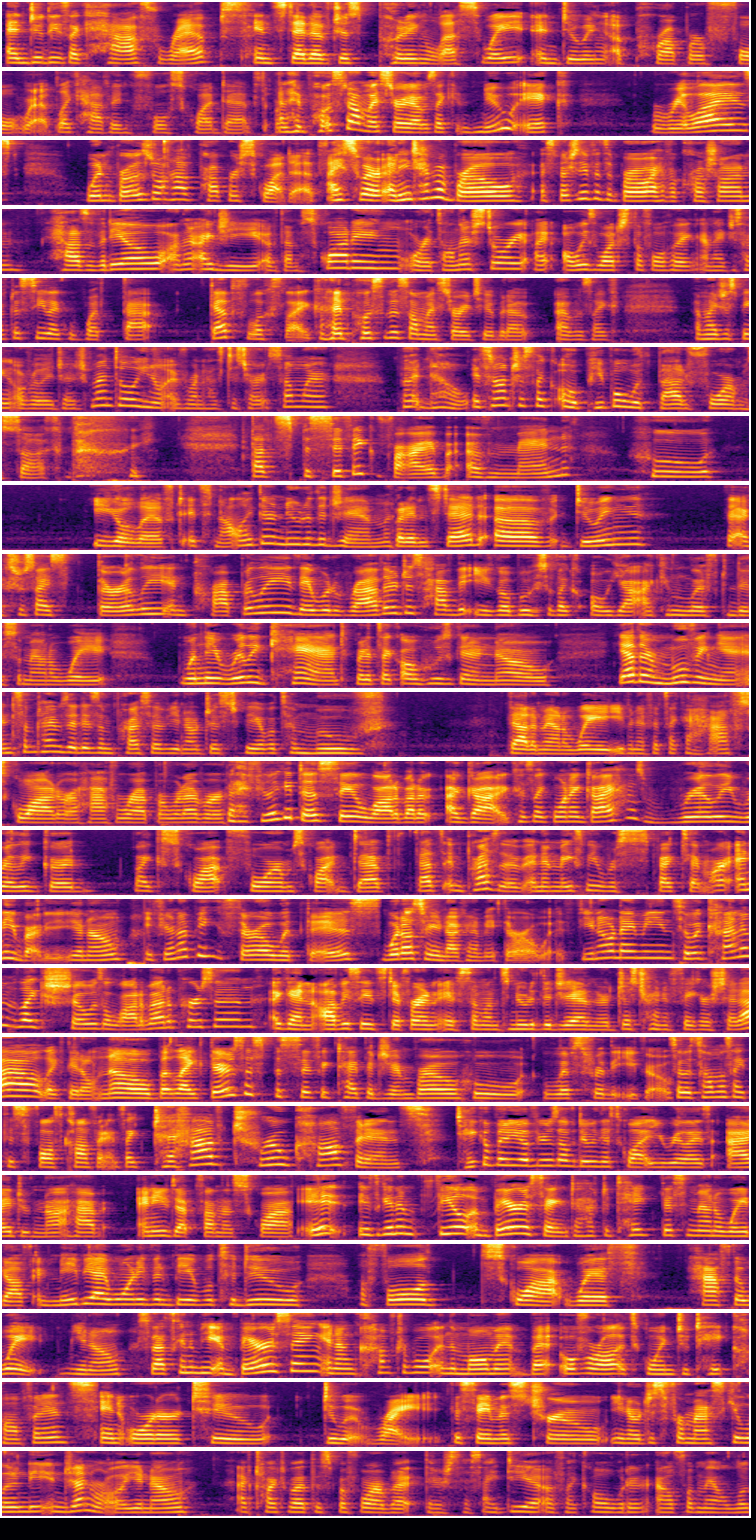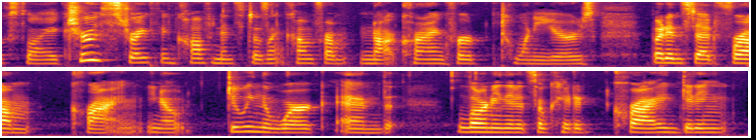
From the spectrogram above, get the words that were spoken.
and do these like half reps instead of just putting less weight and doing a proper full rep, like having full squat depth. And I posted on my story, I was like, new ick realized when bros don't have proper squat depth. I swear, anytime a bro, especially if it's a bro I have a crush on, has a video on their IG of them squatting or it's on their story, I always watch the full thing and I just have to see like what that depth looks like. And I posted this on my story too, but I, I was like, am I just being overly judgmental? You know, everyone has to start somewhere. But no, it's not just like, oh, people with bad form suck. that specific vibe of men who ego lift, it's not like they're new to the gym, but instead of doing the exercise thoroughly and properly, they would rather just have the ego boost of like, oh yeah, I can lift this amount of weight when they really can't, but it's like, oh, who's gonna know? Yeah, they're moving it, and sometimes it is impressive, you know, just to be able to move that amount of weight, even if it's like a half squat or a half rep or whatever. But I feel like it does say a lot about a, a guy because, like, when a guy has really, really good like squat form, squat depth. That's impressive and it makes me respect him or anybody, you know? If you're not being thorough with this, what else are you not to be thorough with? You know what I mean? So it kind of like shows a lot about a person. Again, obviously it's different if someone's new to the gym, they're just trying to figure shit out, like they don't know, but like there's a specific type of gym bro who lifts for the ego. So it's almost like this false confidence. Like to have true confidence, take a video of yourself doing the squat, you realize I do not have any depth on the squat, it is gonna feel embarrassing to have to take this amount of weight off, and maybe I won't even be able to do a full squat with half the weight, you know? So that's to be embarrassing and uncomfortable in the moment, but overall it's going to take confidence in order to do it right. The same is true, you know, just for masculinity in general, you know? I've talked about this before, but there's this idea of like, oh, what an alpha male looks like. True strength and confidence doesn't come from not crying for 20 years, but instead from crying, you know, doing the work and learning that it's okay to cry and getting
